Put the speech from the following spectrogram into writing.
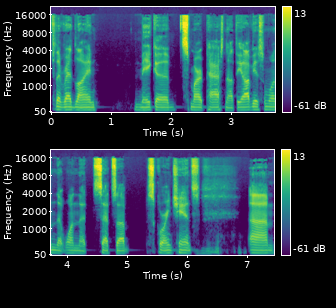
to the red line, make a smart pass, not the obvious one, that one that sets up scoring chance. Um,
